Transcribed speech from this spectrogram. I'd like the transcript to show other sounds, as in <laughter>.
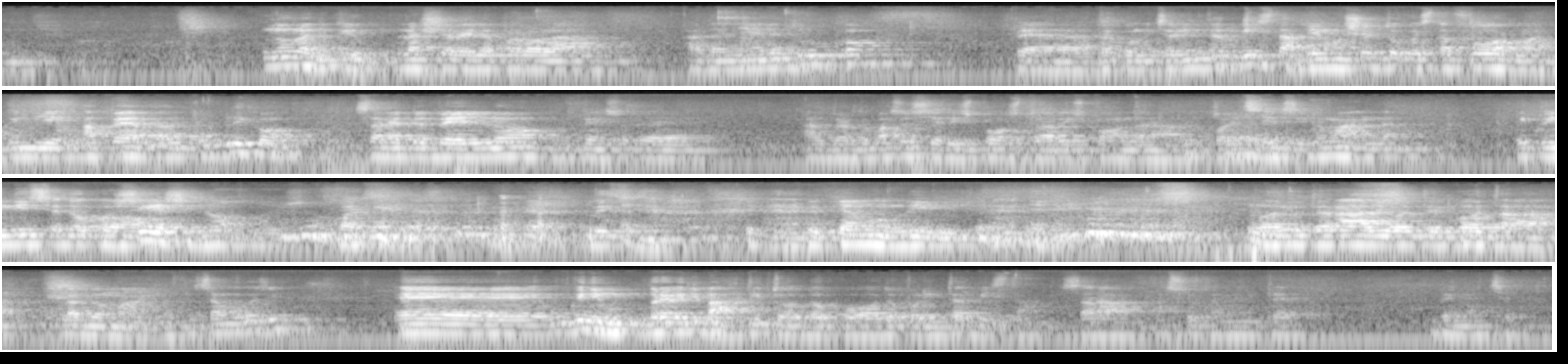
nulla di più, lascerei la parola a Daniele Trucco per, per cominciare l'intervista. Abbiamo scelto questa forma, quindi aperta al pubblico, sarebbe bello, penso che Alberto Basso sia disposto a rispondere a qualsiasi domanda e quindi se dopo... Qualsiasi no, mettiamo un limite. Valuterà di volta in volta la domanda, facciamo così. E quindi un breve dibattito dopo, dopo l'intervista sarà assolutamente ben accetto.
